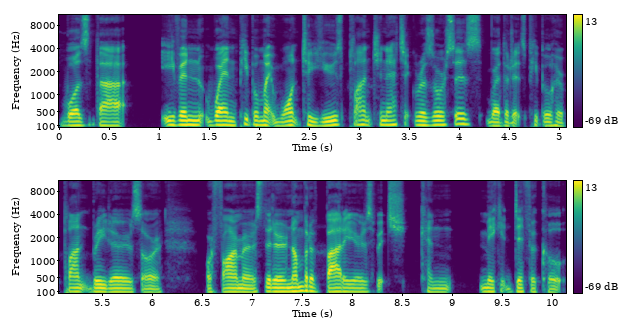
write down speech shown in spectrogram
was that even when people might want to use plant genetic resources, whether it's people who are plant breeders or or farmers, there are a number of barriers which can make it difficult.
